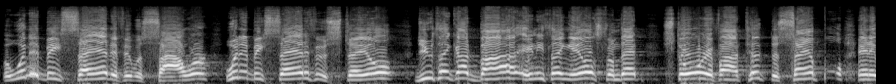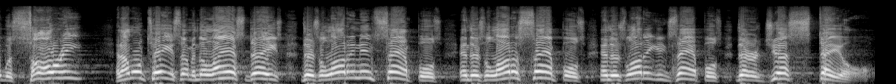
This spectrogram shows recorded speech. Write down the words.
But wouldn't it be sad if it was sour? Wouldn't it be sad if it was stale? Do you think I'd buy anything else from that store if I took the sample and it was sorry? And I'm going to tell you something. In the last days, there's a lot of samples, and there's a lot of samples, and there's a lot of examples that are just stale.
